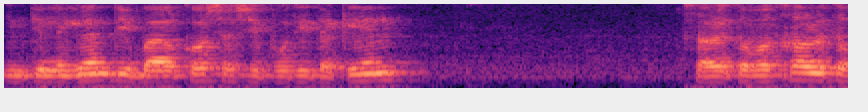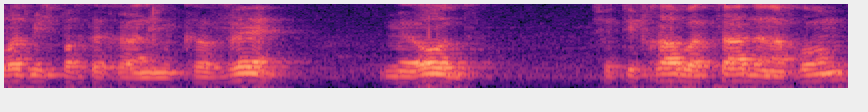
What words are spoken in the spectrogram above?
אינטליגנטי בעל כושר שיפוטי תקין. עכשיו, לטובתך ולטובת משפחתך, אני מקווה מאוד שתבחר בצעד הנכון,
